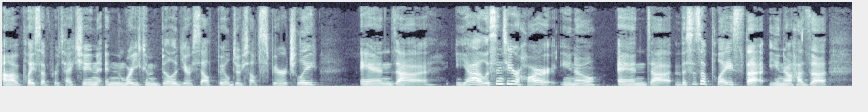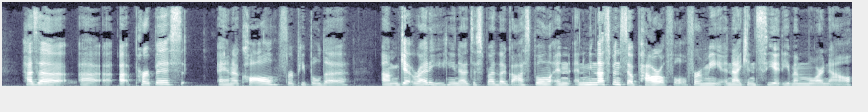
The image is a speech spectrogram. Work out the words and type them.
uh, a place of protection, and where you can build yourself, build yourself spiritually, and uh, yeah, listen to your heart. You know, and uh, this is a place that you know has a has a, a, a purpose and a call for people to um, get ready, you know, to spread the gospel. And, and I mean, that's been so powerful for me, and I can see it even more now.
